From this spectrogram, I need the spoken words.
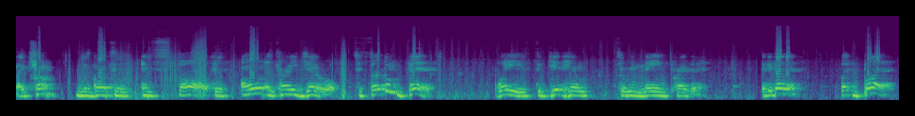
Like Trump was going to install his own attorney general to circumvent ways to get him to remain president. Like it doesn't, but but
